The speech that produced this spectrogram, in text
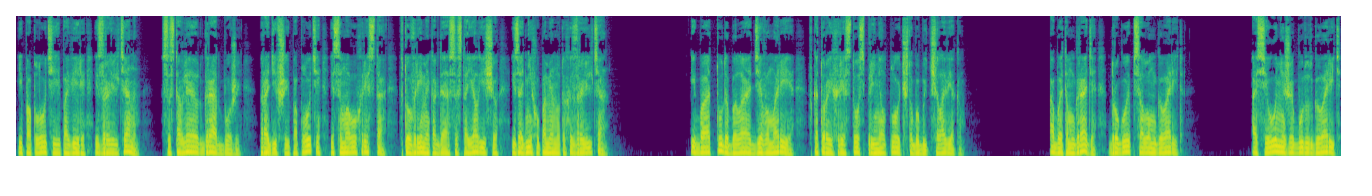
и по плоти, и по вере израильтянам, составляют град Божий, родивший по плоти и самого Христа, в то время, когда состоял еще из одних упомянутых израильтян ибо оттуда была Дева Мария, в которой Христос принял плоть, чтобы быть человеком. Об этом граде другой псалом говорит «О Сионе же будут говорить,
